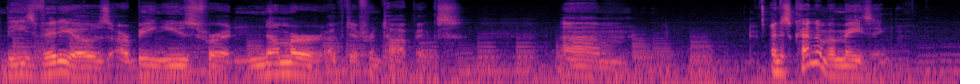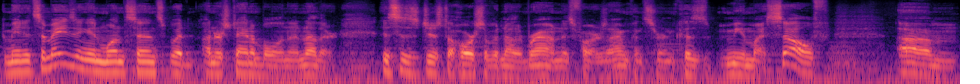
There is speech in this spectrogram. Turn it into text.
These videos are being used for a number of different topics. Um, and it's kind of amazing. I mean, it's amazing in one sense, but understandable in another. This is just a horse of another brown, as far as I'm concerned, because me and myself, um,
